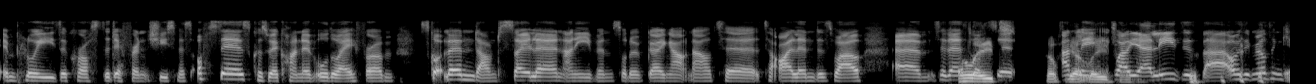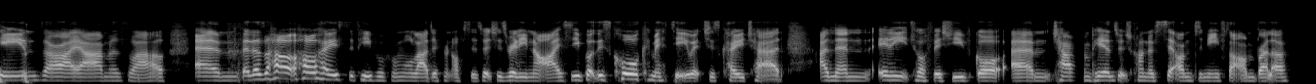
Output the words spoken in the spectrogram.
employees across the different Shoosmiths offices because we're kind of all the way from Scotland down to Solent and even sort of going out now to to Ireland as well. Um, so there's lots of don't forget Leeds, Leeds. Well, yeah, Leeds is there. Obviously, Milton Keynes, where I am as well. Um, but there's a whole, whole host of people from all our different offices, which is really nice. So you've got this core committee, which is co-chaired, and then in each office you've got um, champions, which kind of sit underneath that umbrella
